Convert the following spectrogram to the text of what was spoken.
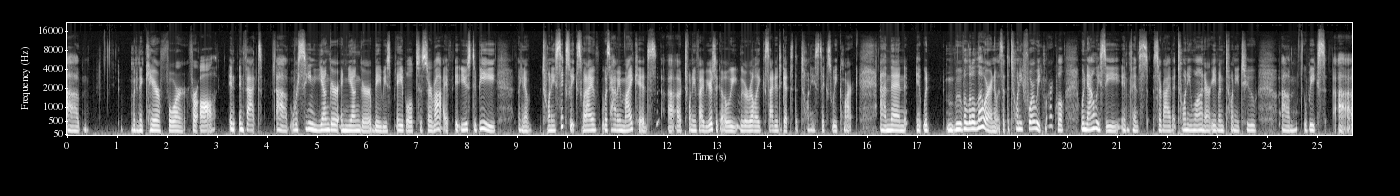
um, we're going to care for for all. In, in fact, uh, we're seeing younger and younger babies able to survive. It used to be, you know, 26 weeks. When I was having my kids uh, 25 years ago, we, we were really excited to get to the 26 week mark. And then it would move a little lower and it was at the 24 week mark. Well, well now we see infants survive at 21 or even 22 um, weeks uh,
